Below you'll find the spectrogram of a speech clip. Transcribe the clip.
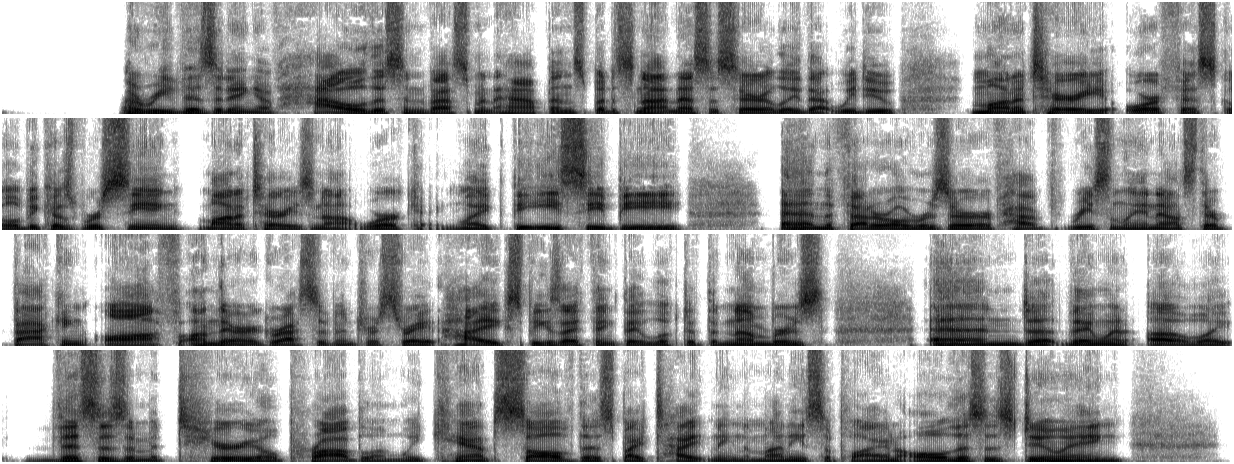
a revisiting of how this investment happens, but it's not necessarily that we do monetary or fiscal because we're seeing monetary is not working. Like the ECB and the Federal Reserve have recently announced they're backing off on their aggressive interest rate hikes because I think they looked at the numbers and uh, they went, oh, like this is a material problem. We can't solve this by tightening the money supply. And all this is doing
